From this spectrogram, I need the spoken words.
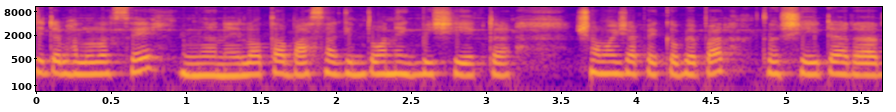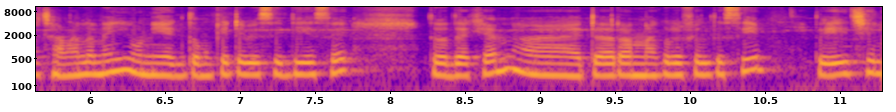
যেটা ভালো লাগছে মানে লতা বাসা কিন্তু অনেক বেশি একটা সময় সাপেক্ষ ব্যাপার। তো সেইটার আর ঝামেলা নেই, উনি একদম কেটে বেছে দিয়েছে। তো দেখেন এটা রান্না করে ফেলতেছি। তো এই ছিল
